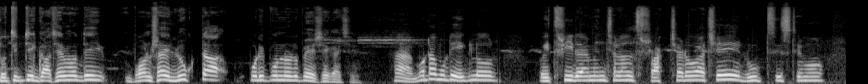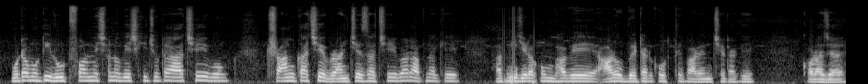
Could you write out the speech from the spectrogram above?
প্রতিটি গাছের মধ্যেই বনসাই লুকটা পরিপূর্ণরূপে এসে গেছে। হ্যাঁ মোটামুটি এগুলোর ওই থ্রি ডাইমেনশনাল স্ট্রাকচারও আছে রুট সিস্টেমও মোটামুটি রুট ফর্মেশনও বেশ কিছুটা আছে এবং ট্রাঙ্ক আছে ব্রাঞ্চেস আছে। এবার আপনাকে আপনি যেরকমভাবে আরও বেটার করতে পারেন সেটাকে করা যায়।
